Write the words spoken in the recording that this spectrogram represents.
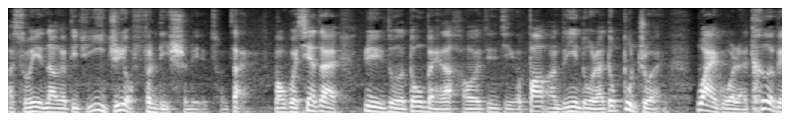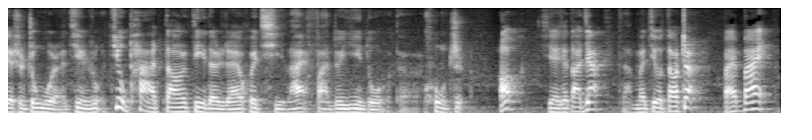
啊，所以那个地区一直有分离势力存在，包括现在印度的东北呢好几几个邦啊，印度人都不准外国人，特别是中国人进入，就怕当地的人会起来反对印度的控制。好，谢谢大家，咱们就到这儿，拜拜。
